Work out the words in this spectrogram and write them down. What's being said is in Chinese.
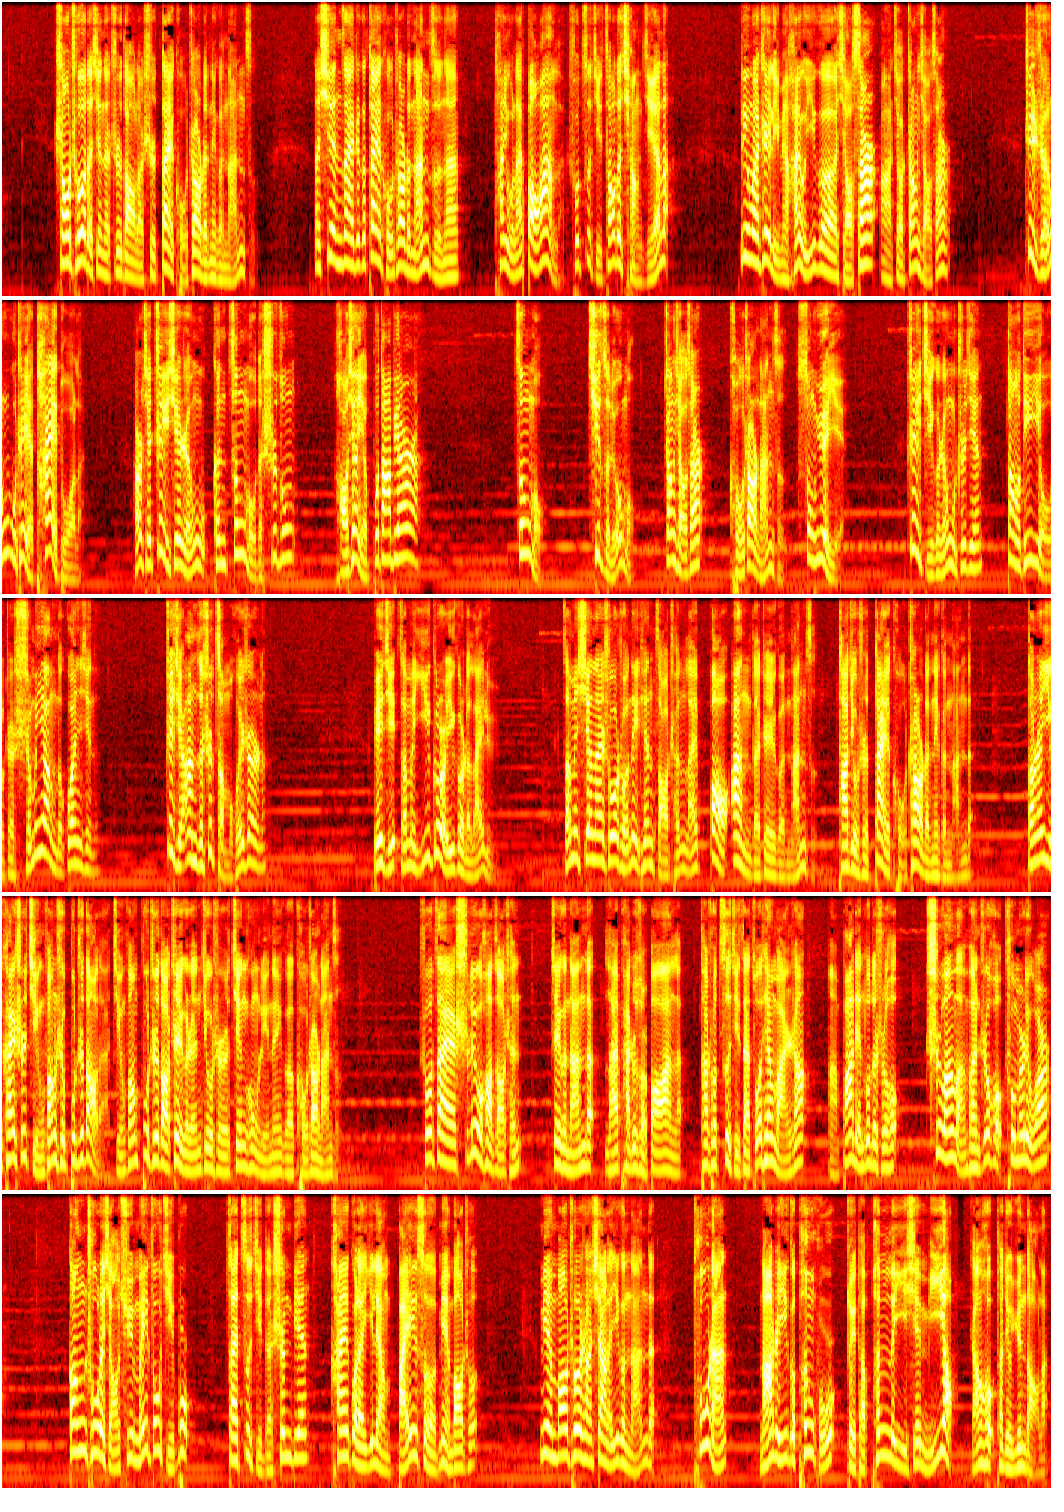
烧车的现在知道了是戴口罩的那个男子。那现在这个戴口罩的男子呢，他又来报案了，说自己遭到抢劫了。另外这里面还有一个小三儿啊，叫张小三儿。这人物这也太多了，而且这些人物跟曾某的失踪好像也不搭边啊。曾某、妻子刘某、张小三、口罩男子宋月野，这几个人物之间到底有着什么样的关系呢？这起案子是怎么回事呢？别急，咱们一个一个的来捋。咱们先来说说那天早晨来报案的这个男子，他就是戴口罩的那个男的。当然，一开始警方是不知道的。警方不知道这个人就是监控里那个口罩男子。说在十六号早晨，这个男的来派出所报案了。他说自己在昨天晚上啊八点多的时候吃完晚饭之后出门遛弯，刚出了小区没走几步，在自己的身边开过来一辆白色面包车，面包车上下来一个男的，突然拿着一个喷壶对他喷了一些迷药，然后他就晕倒了。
